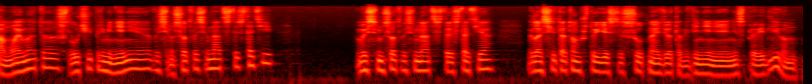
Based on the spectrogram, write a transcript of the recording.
По-моему, это случай применения 818 статьи. 818 статья гласит о том, что если суд найдет обвинение несправедливым,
